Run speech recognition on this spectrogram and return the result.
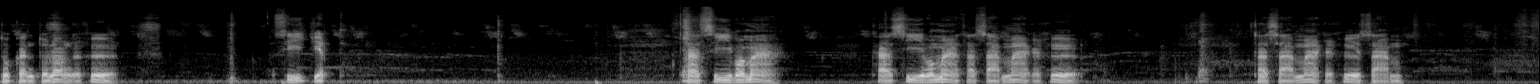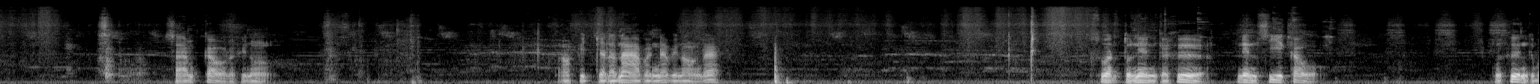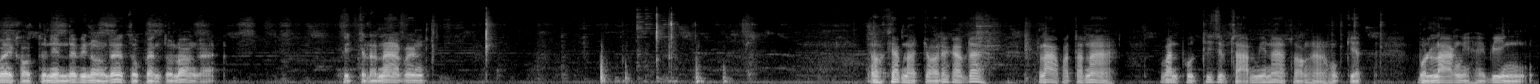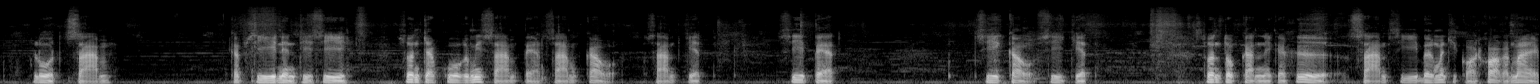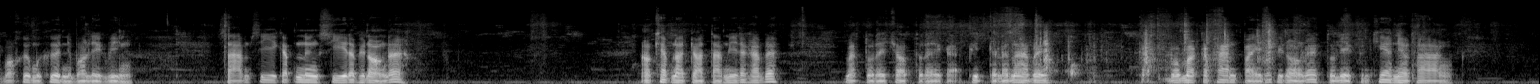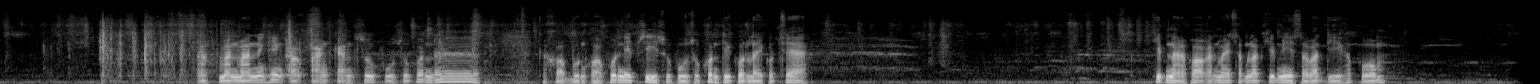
ตัวกันตัวร่องก็คือสี่เจ็ดถ้าสี่บ่มาถ้าสี่บ่มาถ้าสามมากก็คือ ถ้าสามมากก็คือสามสามเก้าล้วพี่น้อง เอาพิจารณาเบิ่งนะพี่น้องนะส่วนตัวเน้นก็คือเน้นสี่เก้าเมื่อคืนก็ไม่ได้เขาตัวเน้นได้พี่น้องได้ตกกันตัวร่องกะพิจารณาเบิ่งเอาแคบหน้าจอได้ครับได้ล่าพัฒนา วันพุธที่ 13 มีนา2หา67บนล่างนี่ให้วิ่งลูด 3 กับ 4 เน้นที่ 4 ส่วนจับคู่ก็มี 3 8 3 9 3 7 4 8 4 9 4 7 ส่วนตกกันนี่ก็คือ 3 4 เบิ้งมันสิกอดข้อกันไหมบ่คือมือขึ้นนี่บ่เลขวิ่ง 3 4 กับ 1 4แล้วพี่น้องเด้อเอาแคปหน้าจอตามนี้นะครับเด้อมักตัวใดชอบตัวใดก็พิจารณาไป บ่มักกระพานไปถ้าพี่น้องได้ตัวเลขเป็นแค่แนวทางอะมันมันแห้งๆปังๆกันสู้ผู้สู้คนเด้อก็ขอบุญขอคุณเอฟซีสู้ผู้สู้คนที่กดไลค์กดแชร์คลิปหน้าพ่อกันไหมสำหรับคลิปนี้สวัสดีครับผม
